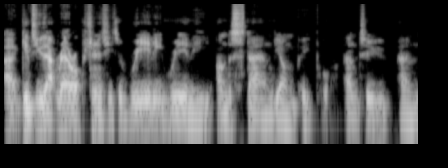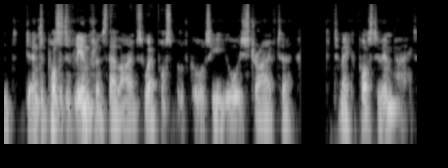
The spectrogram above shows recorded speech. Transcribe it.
uh, gives you that rare opportunity to really, really understand young people and to and and to positively influence their lives where possible. Of course, you, you always strive to to make a positive impact.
